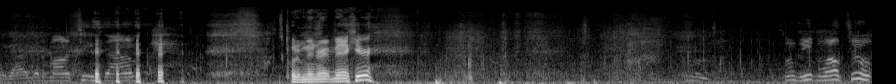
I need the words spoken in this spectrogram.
They got a good amount of teeth on them. Let's put them in right back here. This one's eating well too.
